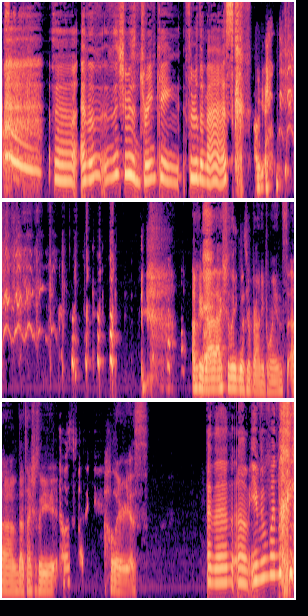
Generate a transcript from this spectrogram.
uh, and, then, then she was drinking through the mask. Okay. okay, that actually gives her brownie points. Um, that's actually that was funny. hilarious. And then um, even when like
